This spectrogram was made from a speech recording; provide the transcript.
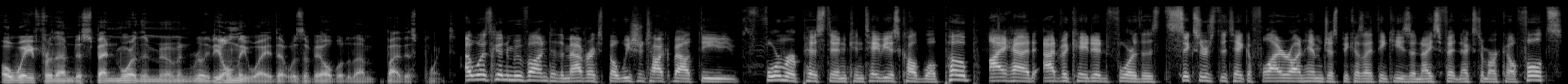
a way for them to spend more than minimum and really the only way that was available to them by this point. I was going to move on to the Mavericks, but we should talk about the former Piston, Kentavious Caldwell Pope. I had advocated for the Sixers to take a flyer on him just because I think he's a nice fit next to Markelle Fultz.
